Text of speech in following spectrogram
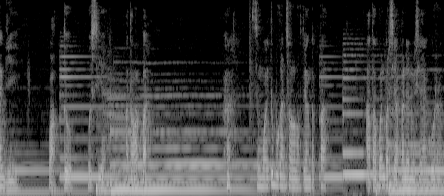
lagi? Waktu, usia, atau apa? Semua itu bukan soal waktu yang tepat ataupun persiapan dan usia yang kurang.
